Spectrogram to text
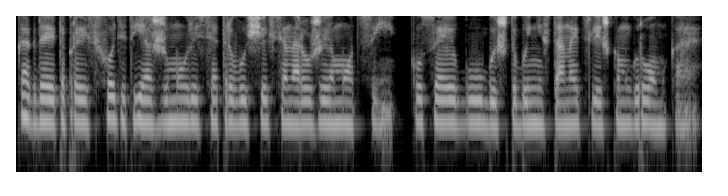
Когда это происходит, я жмурюсь от рвущихся наружу эмоций. Кусаю губы, чтобы не стонать слишком громко.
